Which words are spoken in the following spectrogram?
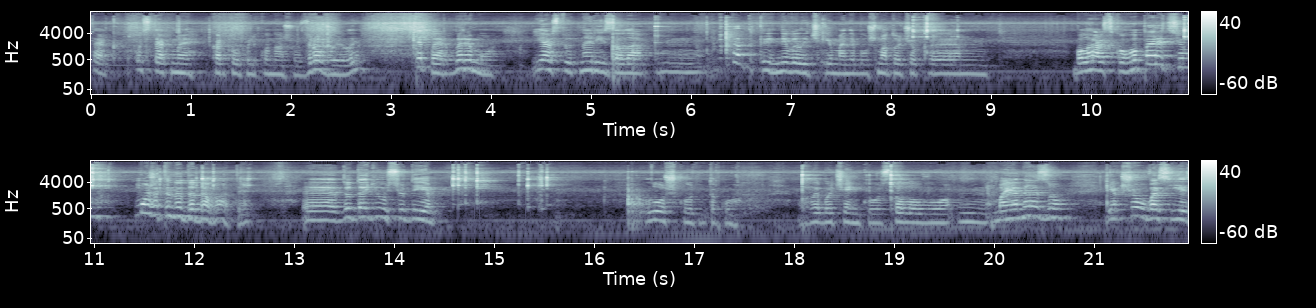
Так, ось так ми картопельку нашу зробили. Тепер беремо. Я тут нарізала та такий невеличкий в мене був шматочок ем, болгарського перцю. Можете не додавати. Е, Додаю сюди ложку таку глибоченьку столову майонезу. Якщо у вас є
